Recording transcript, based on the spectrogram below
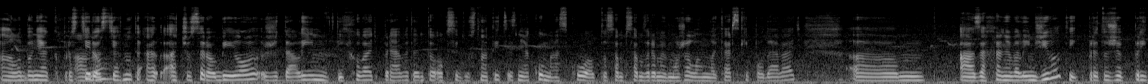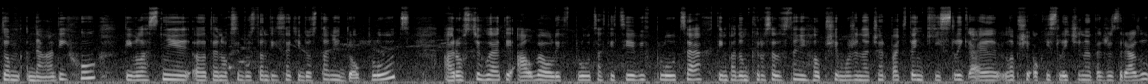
Alebo nejak proste ano. rozťahnuté. A, a čo sa robilo, že dali im vdychovať práve tento oxid usnatý cez nejakú masku, ale to sa samozrejme môže len lekársky podávať. Um, a zachraňovali im životy, pretože pri tom nádychu ty vlastne, e, ten oxid dusnatý sa ti dostane do plúc a rozťahuje aj tie alveoly v plúcach, tie cievy v plúcach, tým pádom krv sa dostane hlbšie, môže načerpať ten kyslík a je lepšie okysličená, takže zrazu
